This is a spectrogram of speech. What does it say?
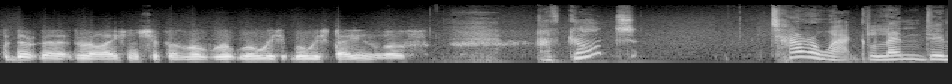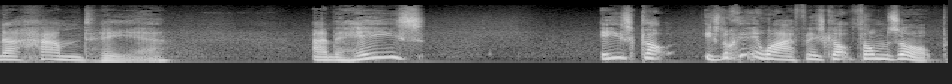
the, the, the relationship and love. Will, will we will we stay in love? I've got Tarawak lending a hand here, and he's he's got he's looking at your wife and he's got thumbs up,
